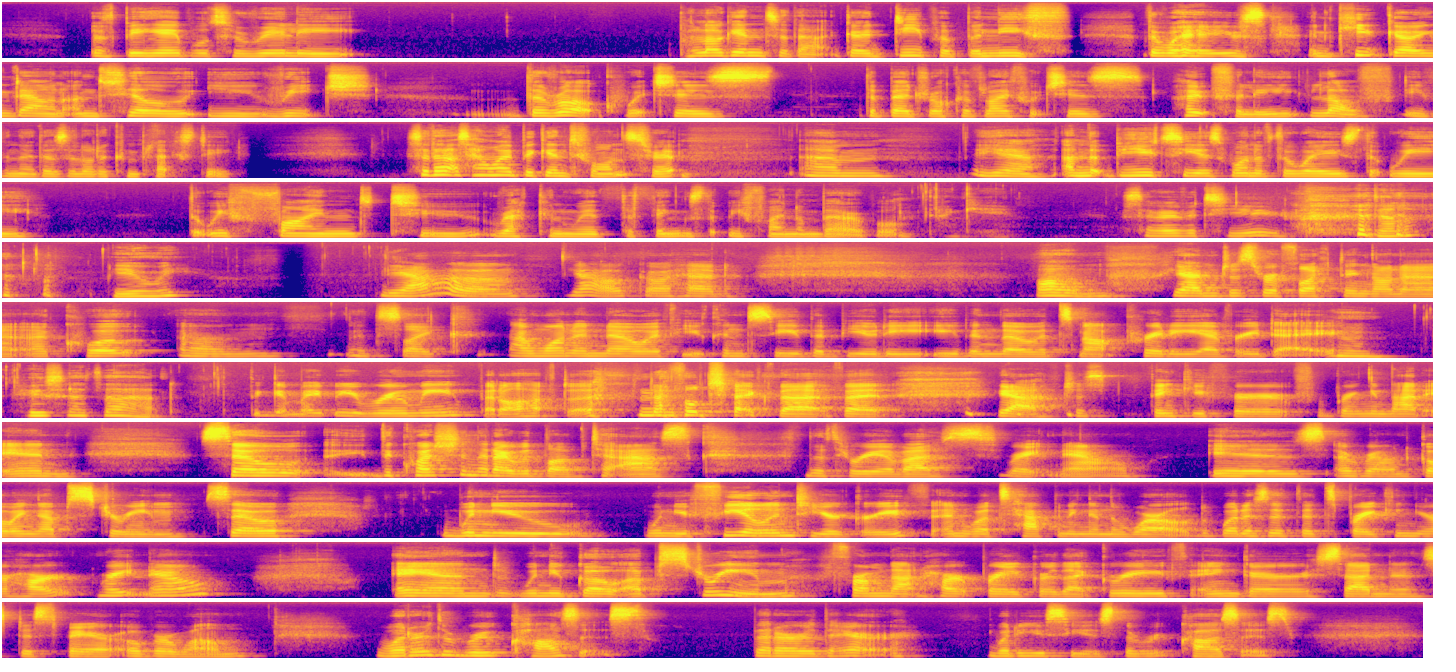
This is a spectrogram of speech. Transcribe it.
of being able to really plug into that, go deeper beneath the waves, and keep going down until you reach the rock, which is the bedrock of life, which is hopefully love, even though there's a lot of complexity. So that's how I begin to answer it. Um, yeah, and that beauty is one of the ways that we that we find to reckon with the things that we find unbearable. Thank you. So over to you, Della. you or me? Yeah, yeah, I'll go ahead. Um, yeah, I'm just reflecting on a, a quote. Um, it's like, I want to know if you can see the beauty even though it's not pretty every day. Mm. Who said that? I think it might be Rumi, but I'll have to double check that. But yeah, just thank you for for bringing that in. So the question that I would love to ask the three of us right now is around going upstream. So when you when you feel into your grief and what's happening in the world, what is it that's breaking your heart right now? And when you go upstream from that heartbreak or that grief, anger, sadness, despair, overwhelm, what are the root causes that are there? What do you see as the root causes?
